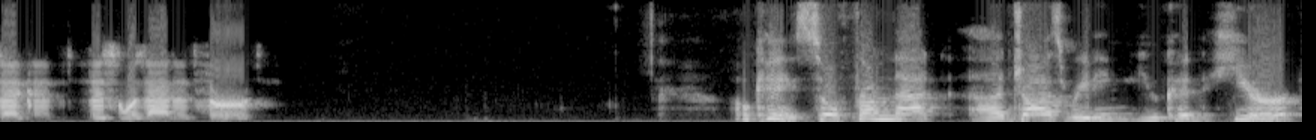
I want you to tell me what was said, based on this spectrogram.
second. This was added third. Okay, so from that uh, JAWS reading, you could hear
